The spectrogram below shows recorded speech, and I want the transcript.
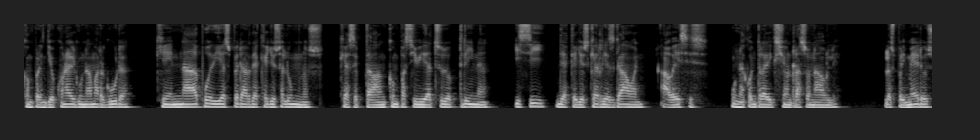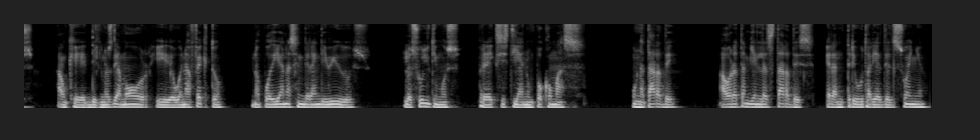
comprendió con alguna amargura que nada podía esperar de aquellos alumnos que aceptaban con pasividad su doctrina y sí de aquellos que arriesgaban, a veces, una contradicción razonable. Los primeros, aunque dignos de amor y de buen afecto, no podían ascender a individuos. Los últimos preexistían un poco más. Una tarde, ahora también las tardes eran tributarias del sueño,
